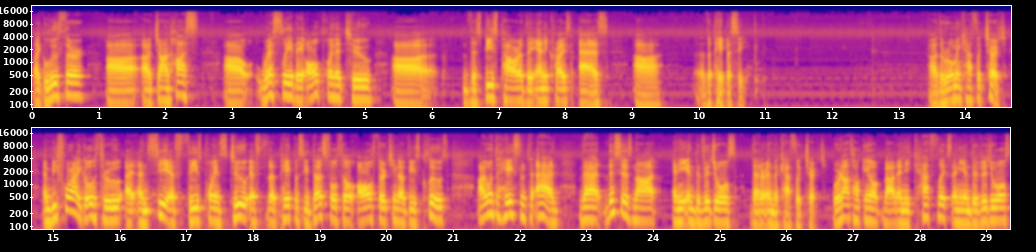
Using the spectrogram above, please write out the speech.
like Luther, John Huss, Wesley, they all pointed to Uh, this beast power, the Antichrist, as uh, the papacy. Uh, the Roman Catholic Church. And before I go through uh, and see if these points do, if the papacy does fulfill all 13 of these clues, I want to hasten to add that this is not any individuals that are in the Catholic Church. We're not talking about any Catholics, any individuals.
